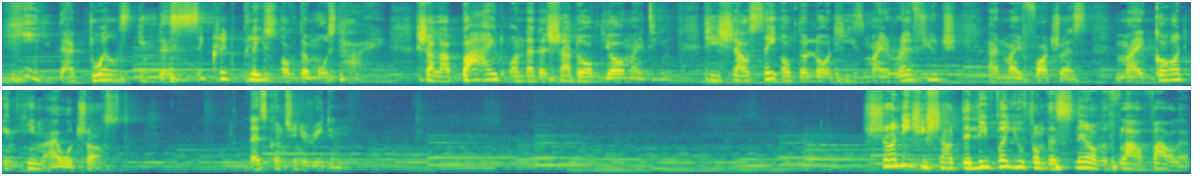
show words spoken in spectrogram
He that dwells in the secret place of the Most High shall abide under the shadow of the Almighty. He shall say of the Lord, He is my refuge and my fortress. My God, in Him I will trust. Let's continue reading. Surely he shall deliver you from the snare of the flower fowler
